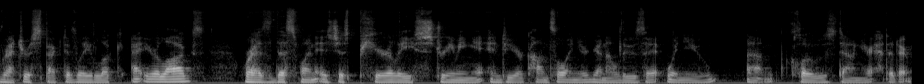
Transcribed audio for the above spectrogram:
retrospectively look at your logs. Whereas this one is just purely streaming it into your console and you're going to lose it when you um, close down your editor.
